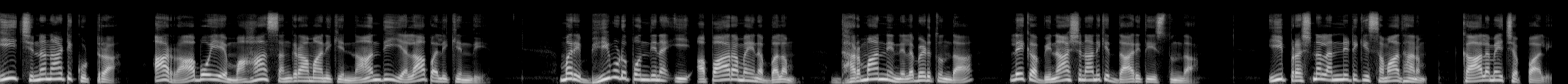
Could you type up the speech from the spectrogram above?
ఈ చిన్ననాటి కుట్ర ఆ రాబోయే మహాసంగ్రామానికి నాంది ఎలా పలికింది? మరి భీముడు పొందిన ఈ అపారమైన బలం ధర్మాన్ని నిలబెడుతుందా లేక వినాశనానికి దారితీస్తుందా? ఈ ప్రశ్నలన్నిటికీ సమాధానం కాలమే చెప్పాలి.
